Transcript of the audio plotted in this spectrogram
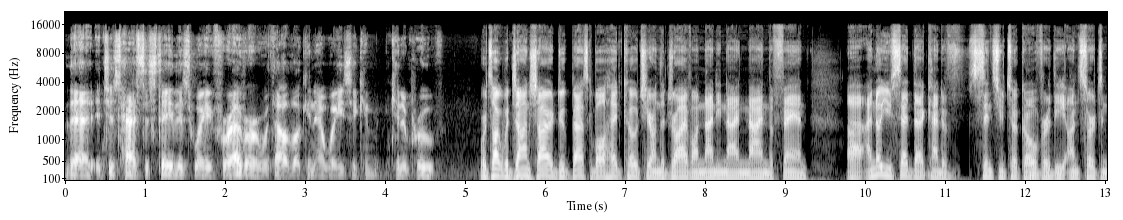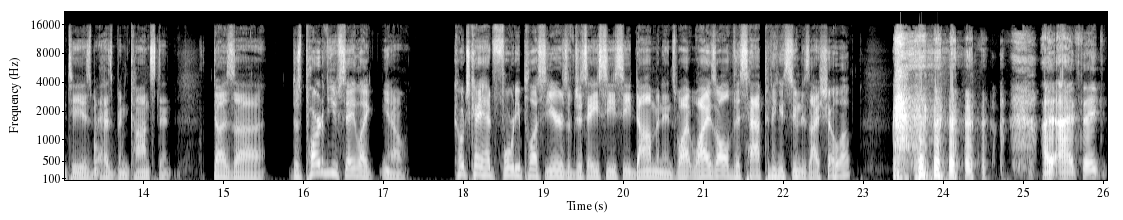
that it just has to stay this way forever without looking at ways it can can improve. We're talking with Jon Scheyer, Duke basketball head coach here on the drive on 99.9 The Fan. Uh, I know you said that kind of since you took over, the uncertainty is, has been constant. Does uh does part of you say like you know, Coach K had forty plus years of just ACC dominance. Why why is all this happening as soon as I show up? I, I think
